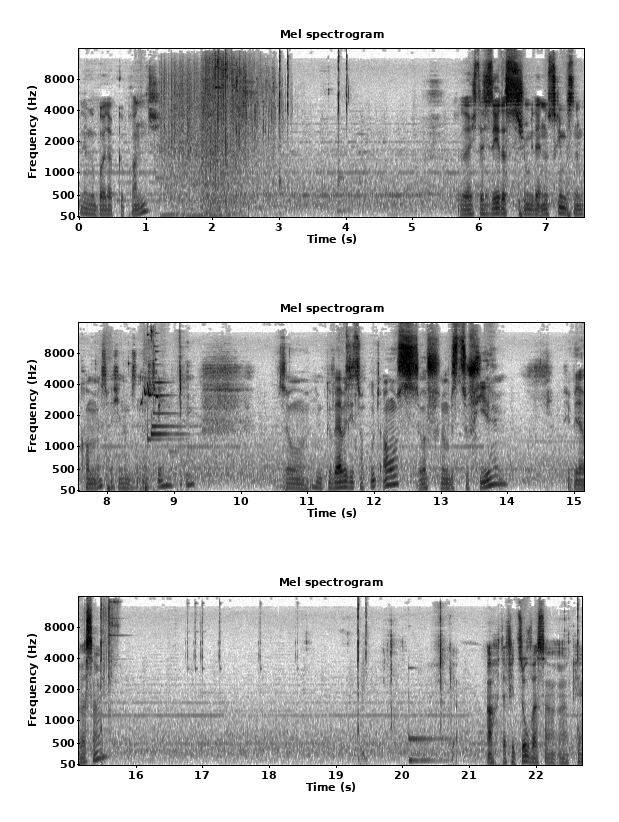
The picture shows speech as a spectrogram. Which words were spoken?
Wieder ein Gebäude abgebrannt. So, dass ich, dass ich sehe, dass schon wieder Industrie ein bisschen im Kommen ist. Ich hier noch ein bisschen Industrie hinpacken. So, im Gewerbe sieht es noch gut aus. So, nur ein bisschen zu viel. Hier wieder Wasser. Ja. Ach, da fehlt so Wasser. Okay.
